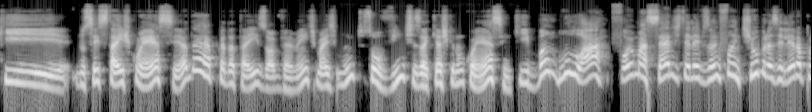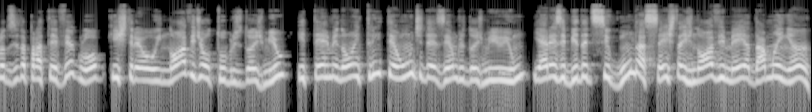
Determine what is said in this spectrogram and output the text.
que não sei se Thaís conhece, é da época da Thaís, obviamente, mas muitos ouvintes aqui acho que não conhecem, que Bambu Luar foi uma série de televisão infantil brasileira produzida pela TV Globo, que estreou em 9 de outubro de 2000 e terminou em 31 de dezembro de 2001 e era exibida de segunda a sexta às nove e meia da manhã.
